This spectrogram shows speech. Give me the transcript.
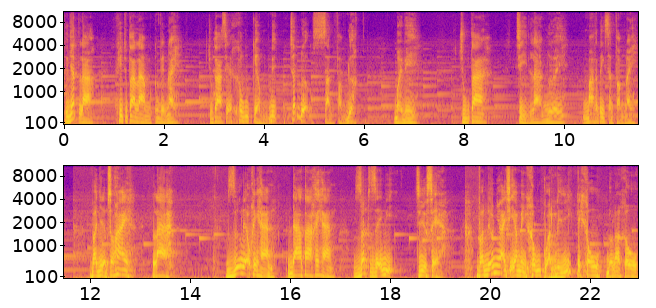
Thứ nhất là khi chúng ta làm công việc này, chúng ta sẽ không kiểm định chất lượng sản phẩm được. Bởi vì chúng ta chỉ là người marketing sản phẩm này. Và nhược điểm số 2 là dữ liệu khách hàng data khách hàng rất dễ bị chia sẻ. Và nếu như anh chị em mình không quản lý cái khâu đó là khâu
